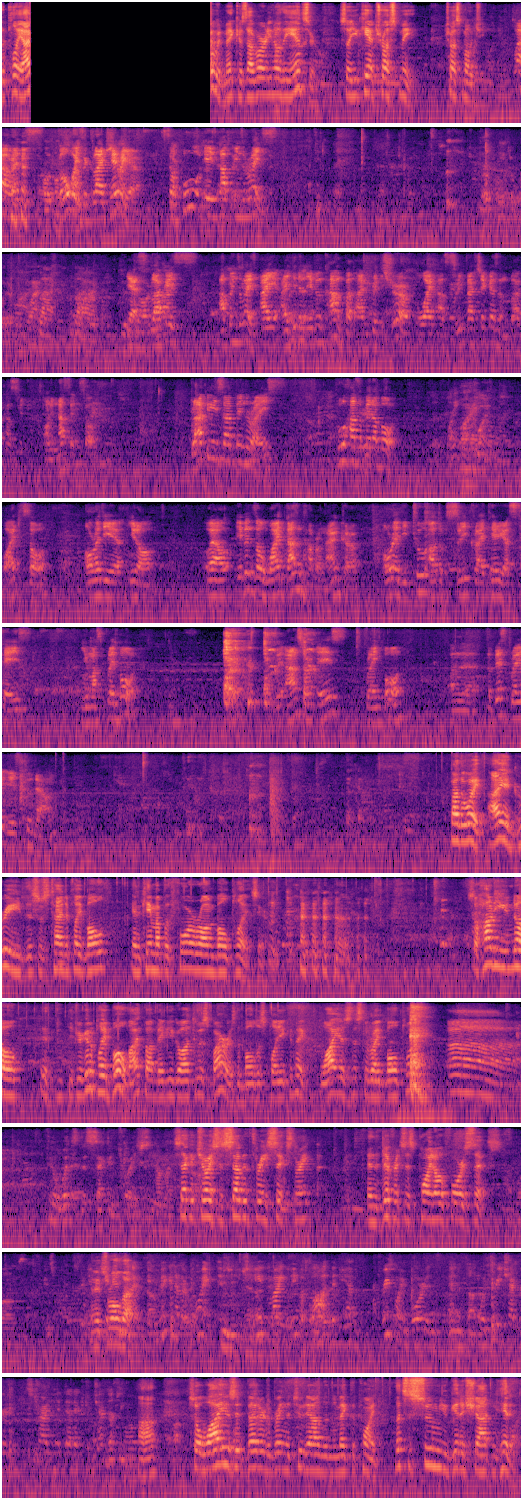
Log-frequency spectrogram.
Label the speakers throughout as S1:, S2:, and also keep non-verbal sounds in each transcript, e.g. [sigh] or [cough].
S1: the play I I would make because I've already know the answer. So you can't trust me. Trust Mochy.
S2: Well, let's go with the criteria. So who is up in the race? Yes, black is up in the race. I, I didn't even count, but I'm pretty sure white has three back checkers and black has three, only nothing. So black is up in the race. Who has a better board? White. White so already, uh, you know, well, even though white doesn't have an anchor, already two out of three criteria says you must play board. the answer is playing board. Uh, the, the best play is two down.
S1: By the way, I agreed this was time to play bold and came up with four wrong bold plays here. [laughs] So how do you know if, if you're going to play bold? I thought maybe you go out to his bar as the boldest play you can make. Why is this the right bold play?
S2: Uh,
S3: Phil, what's the second choice how much?
S1: Second choice is 7363, and the difference is .046. And it's rolled
S4: can-
S1: out.
S4: If you make another point, if you might leave a block, then you have a three-point board and, and with three checkers, try to hit that extra checker.
S1: Uh-huh. So why is it better to bring the two down than to make the point? Let's assume you get a shot and hit it.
